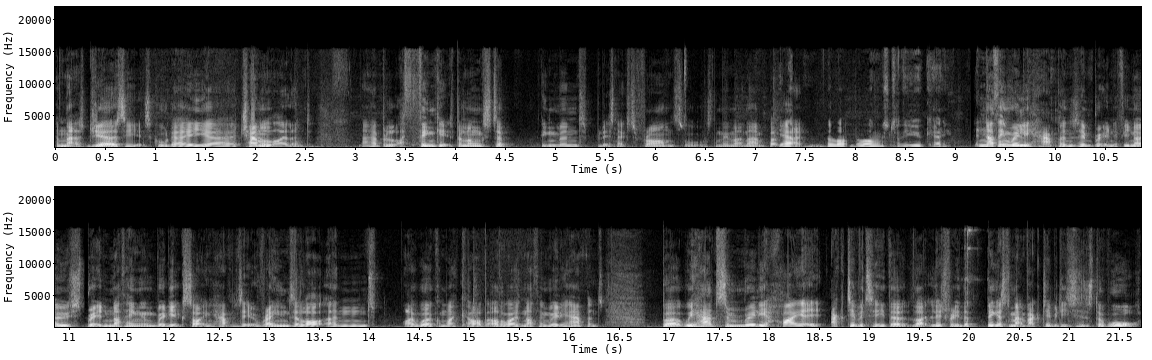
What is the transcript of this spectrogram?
and that's Jersey. It's called a uh, Channel Island. Uh, I think it belongs to England, but it's next to France or something like that. But yeah, uh, belongs to the UK. Nothing really happens in Britain. If you know Britain, nothing really exciting happens. It rains a lot and I work on my car, but otherwise nothing really happens. But we had some really high activity, like literally the biggest amount of activity since the war.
